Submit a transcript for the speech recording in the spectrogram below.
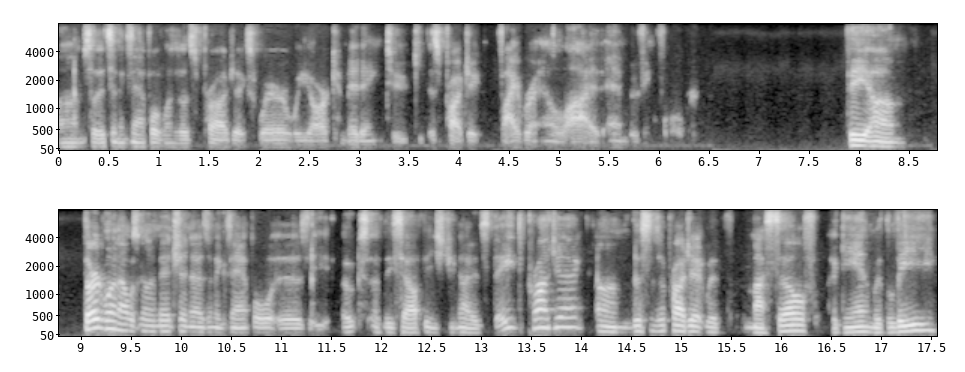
Um, so it's an example of one of those projects where we are committing to keep this project vibrant and alive and moving forward. The um, third one I was going to mention as an example is the Oaks of the Southeast United States project. Um, this is a project with myself, again with Lee,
